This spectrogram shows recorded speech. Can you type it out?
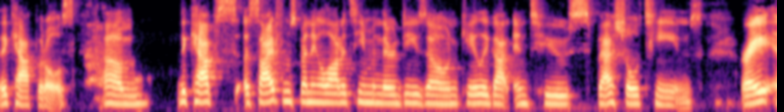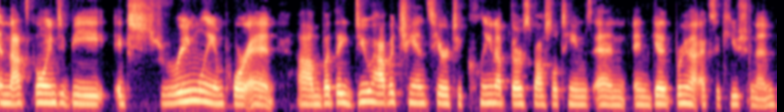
the Capitals. Um, the Caps, aside from spending a lot of team in their D zone, Kailey got into special teams, right? And that's going to be extremely important. Um, but they do have a chance here to clean up their special teams and and get bring that execution in.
